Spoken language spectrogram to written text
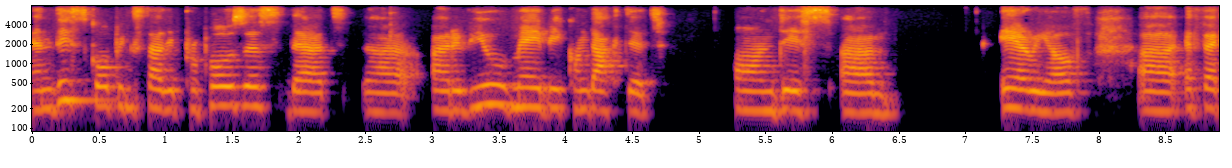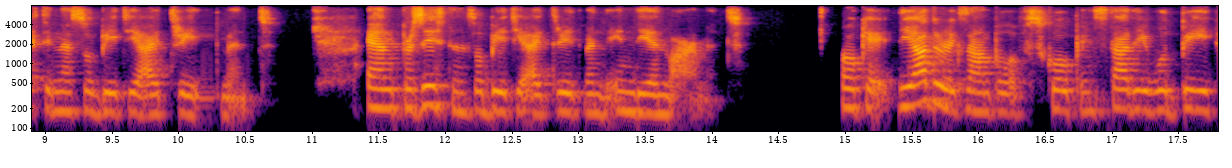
and this scoping study proposes that uh, a review may be conducted on this um, area of uh, effectiveness of BTI treatment and persistence of BTI treatment in the environment. Okay, the other example of scoping study would be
